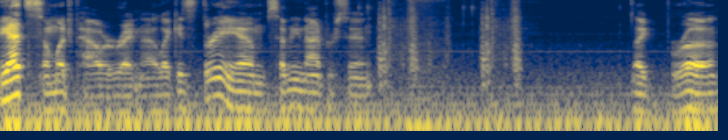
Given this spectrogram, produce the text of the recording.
He got so much power right now. Like, it's 3 a.m., 79%. Like, bruh.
